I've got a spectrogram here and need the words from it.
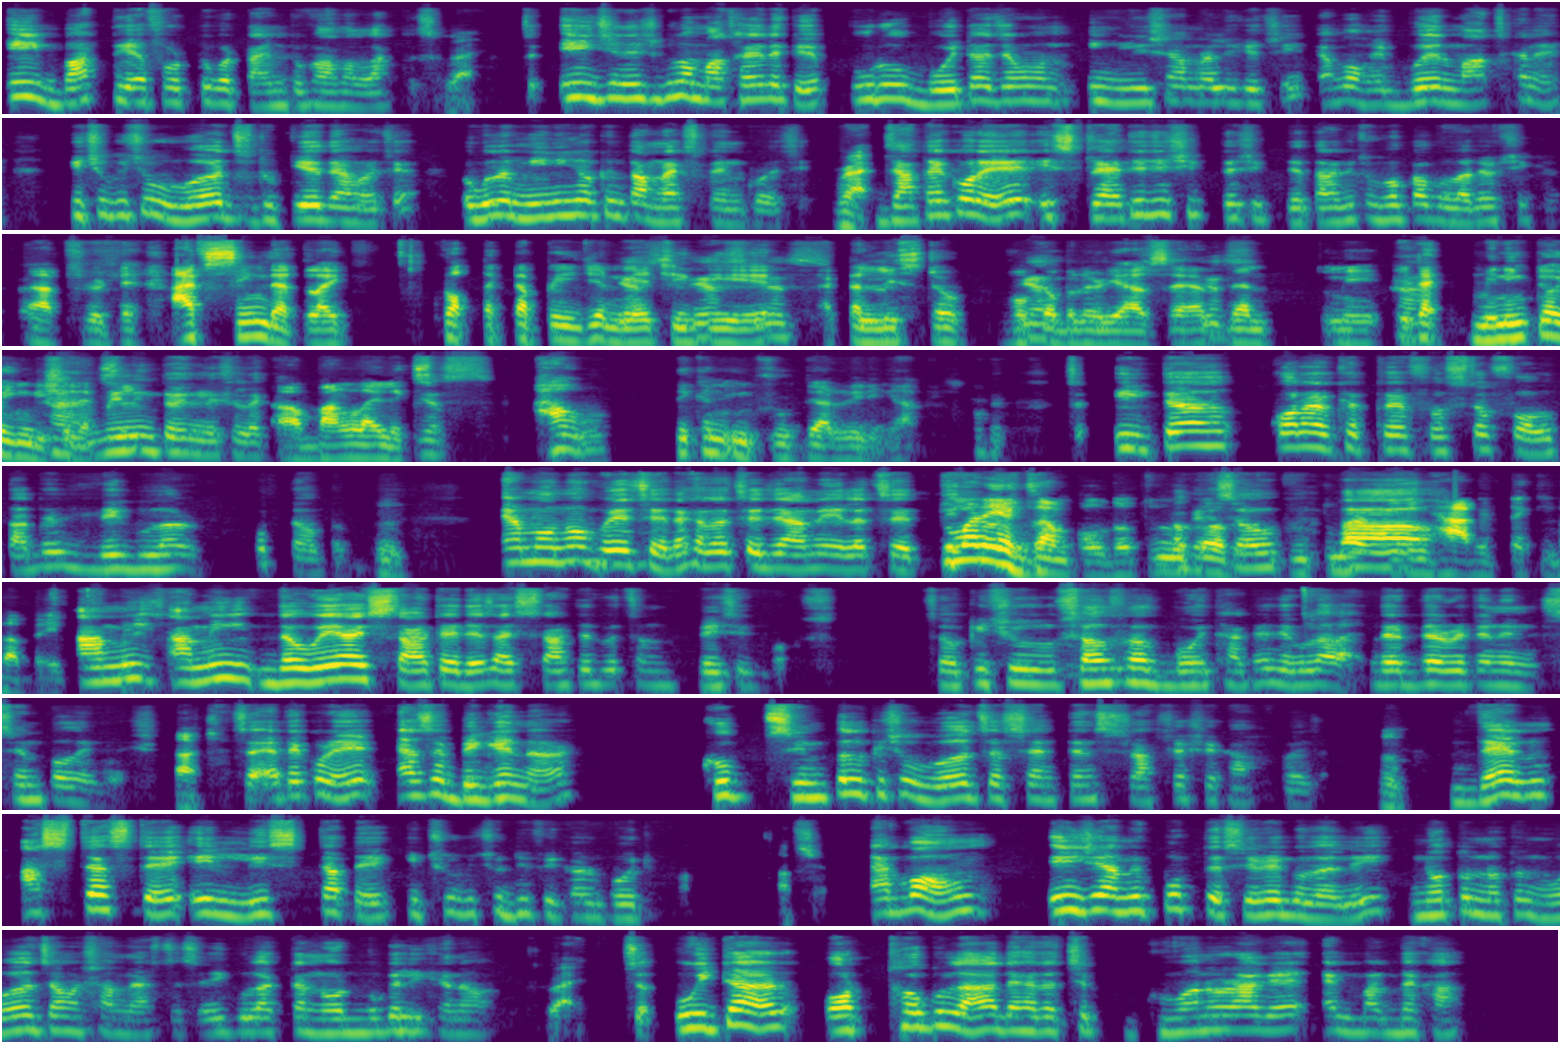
এই বাড়তি এফোর্টটুকু টাইমটুকু আমার লাগতেছে তো এই জিনিসগুলো মাথায় রেখে পুরো বইটা যেমন ইংলিশে আমরা লিখেছি এবং এই বইয়ের মাঝখানে কিছু কিছু ওয়ার্ডস ঢুকিয়ে দেওয়া হয়েছে ওগুলোর মিনিংও কিন্তু আমরা এক্সপ্লেন করেছি। যাতে করে এই স্ট্র্যাটেজি শিখতে শিখতে তারা কিছু ভোকাবুলারিও শিখতে পারে Absolutely. I've seen that like প্রত্যেকটা পেজের yes, দিয়ে একটা লিস্ট অফ ভোকাবুলারি আছে and Yes. তুমি। এটা মিনিংটাও ইংলিশে লেখছো মিনিংটা ইংলিশে বাংলায় লেখছো. How they can improve their reading এইটা করার ক্ষেত্রে ফার্স্ট অফ অল তাদের রেগুলার করতে হবে। এমনও হয়েছে দেখা যাচ্ছে যে আমি লেটস তোমারই এক্সাম্পল দাও তুমি তো তোমার রিডিং হ্যাবিটটা কীভাবে আমি আমি the way I started is I started with some basic books so কিছু সেলফ হেল্প বই থাকে যেগুলো they written in simple English আচ্ছা। সো এতে করে অ্যাজ এ বিগিনার খুব সিম্পল কিছু ওয়ার্ডস আর সেন্টেন্স স্ট্রাকচার শেখা হয়ে যায়। দেন আস্তে আস্তে এই লিস্টটাতে কিছু কিছু ডিফিকাল্ট বই আচ্ছা। এবং এই যে আমি পড়তেছি রেগুলারলি নতুন নতুন ওয়ার্ডস আমার সামনে আসতেছে এইগুলো একটা নোটবুকে লিখে নেওয়া। ওইটার অর্থগুলা দেখা যাচ্ছে ঘুমানোর আগে একবার দেখা।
